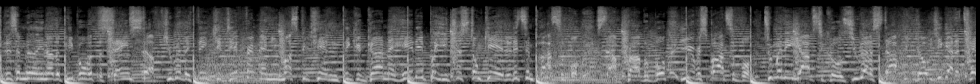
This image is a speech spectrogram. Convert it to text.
There's a million other people with the same stuff You really think you're different, man, you must be kidding Think you're gonna hit it, but you just don't get it It's impossible, it's not probable, you're irresponsible Too many obstacles, you gotta stop it, yo, you gotta take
